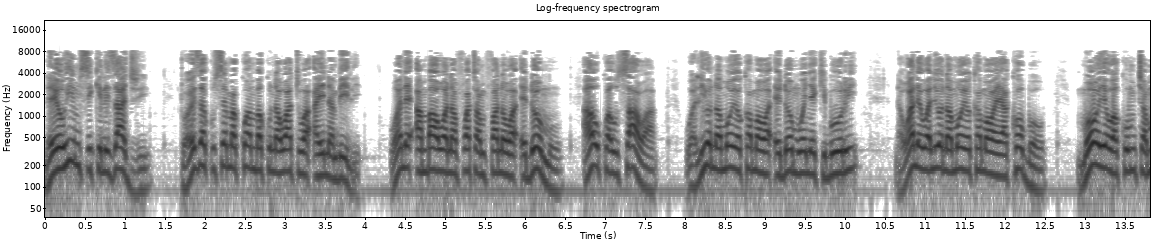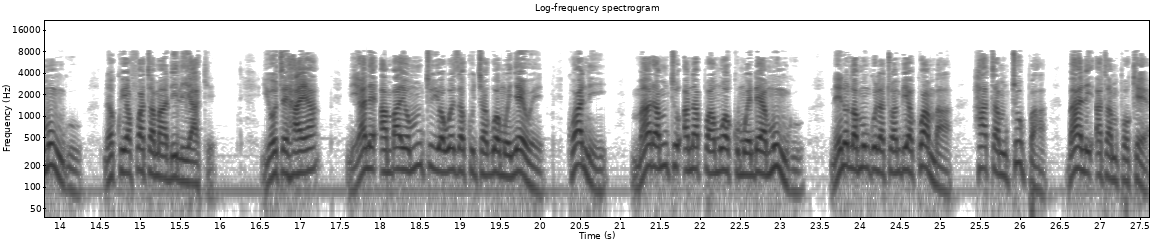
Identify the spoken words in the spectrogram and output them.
Leo hii msikilizaji twaweza kusema kwamba kuna watu wa aina mbili. Wale ambao wanafuata mfano wa edomu au kwa usawa walio na moyo kama wa edomu wenye kiburi na wale walio na moyo kama wa yakobo moyo wa kumcha mungu na kuyafuata maadili yake. Yote haya ni yale ambayo mtu yaweza kuchagua mwenyewe kwani mara mtu anapoamua kumwendea mungu neno la mungu latuambia kwamba hatamtupa bali atampokea.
